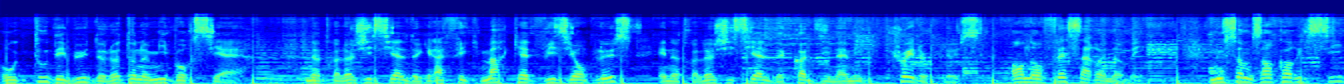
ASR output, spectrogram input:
au tout début de l'autonomie boursière. Notre logiciel de graphique Market Vision Plus et notre logiciel de code dynamique Trader Plus en ont fait sa renommée. Nous sommes encore ici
